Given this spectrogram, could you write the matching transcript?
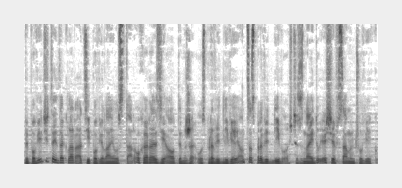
Wypowiedzi tej deklaracji powielają starą herezję o tym, że usprawiedliwiająca sprawiedliwość znajduje się w samym człowieku.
